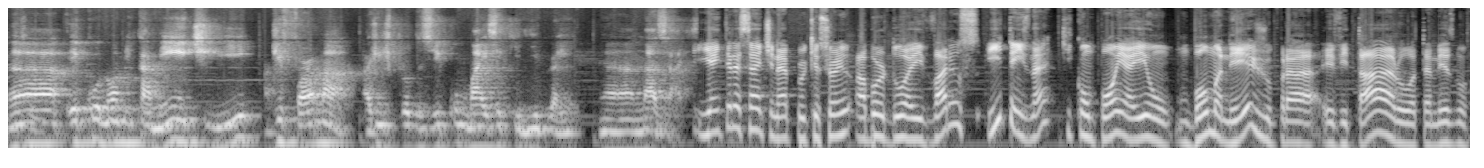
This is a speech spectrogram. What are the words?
Uh, economicamente e de forma a gente produzir com mais equilíbrio aí nas áreas. E é interessante, né? Porque o senhor abordou aí vários itens, né? Que compõem aí um, um bom manejo para evitar ou até mesmo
